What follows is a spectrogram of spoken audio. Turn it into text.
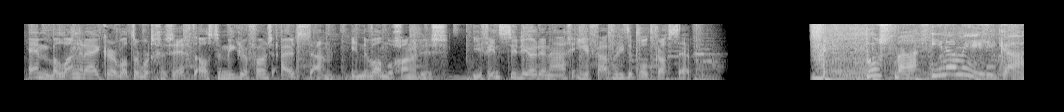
en belangrijker wat er wordt gezegd als de microfoons uitstaan, in de wandelgangen dus. Je vindt Studio Den Haag in je favoriete podcast-app. Postma in Amerika.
